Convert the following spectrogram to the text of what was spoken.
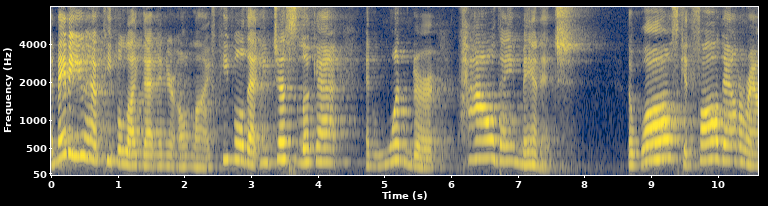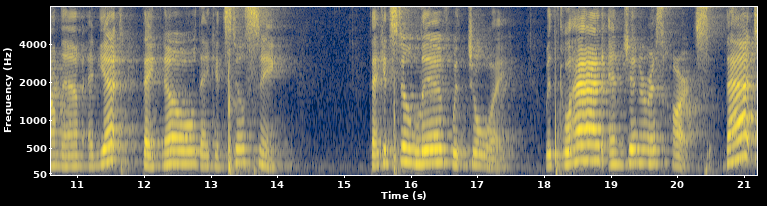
And maybe you have people like that in your own life, people that you just look at and wonder how they manage. The walls can fall down around them, and yet they know they can still sing. They can still live with joy, with glad and generous hearts. That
